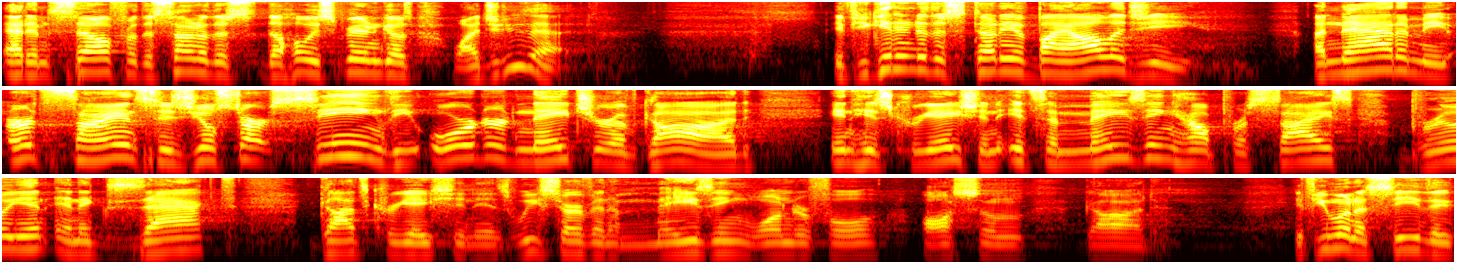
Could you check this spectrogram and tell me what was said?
at Himself or the Son or the, the Holy Spirit and goes, Why'd you do that? If you get into the study of biology, anatomy, earth sciences, you'll start seeing the ordered nature of God in his creation. It's amazing how precise, brilliant, and exact God's creation is. We serve an amazing, wonderful, awesome God. If you want to see the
